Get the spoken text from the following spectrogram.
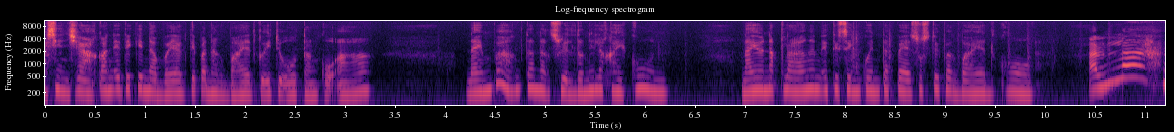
Pasensyakan iti kinabayag ti panagbayad ko iti utang ko ah. Naimbag ta nagsweldo nila kay kun. Nayon naklangan iti 50 pesos ti pagbayad ko. Ala,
